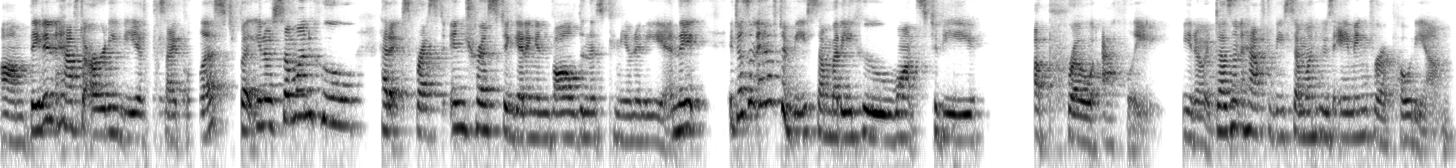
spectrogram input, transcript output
um, they didn't have to already be a cyclist, but you know, someone who had expressed interest in getting involved in this community. And they it doesn't have to be somebody who wants to be a pro athlete. You know, it doesn't have to be someone who's aiming for a podium.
